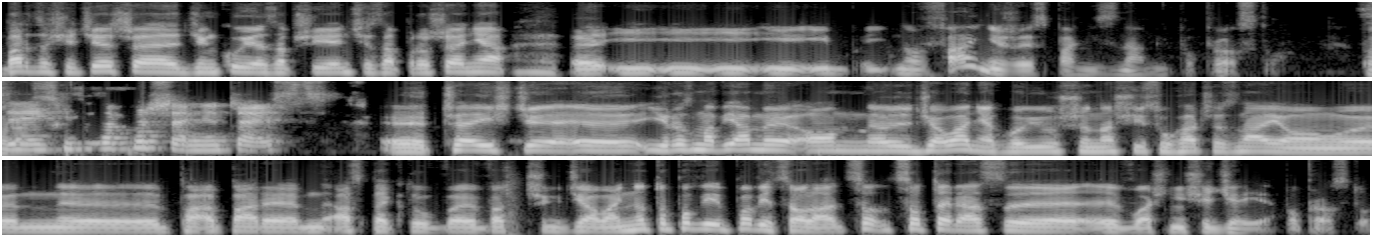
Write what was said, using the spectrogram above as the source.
Bardzo się cieszę. Dziękuję za przyjęcie zaproszenia i, i, i, i no fajnie, że jest pani z nami po prostu. Dzięki za zaproszenie, cześć. E, cześć e, i rozmawiamy o e, działaniach, bo już nasi słuchacze znają parę aspektów waszych działań. No to powie, powiedz Ola, co, co teraz właśnie się dzieje po prostu?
